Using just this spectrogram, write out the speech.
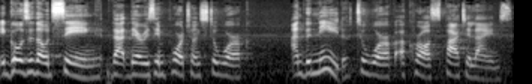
It goes without saying that there is importance to work and the need to work across party lines.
